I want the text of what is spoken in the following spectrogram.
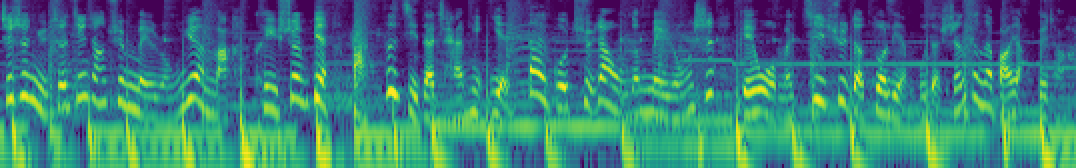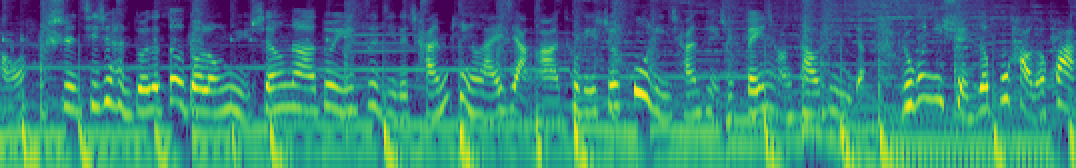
其实女生经常去美容院嘛，可以顺便把自己的产品也带过去，让我们的美容师给我们继续的做脸部的深层的保养，非常好哦。是，其实很多的痘痘龙女生呢，对于自己的产品来讲啊，特别是护理产品是非常挑剔的。如果你选择不好的话，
